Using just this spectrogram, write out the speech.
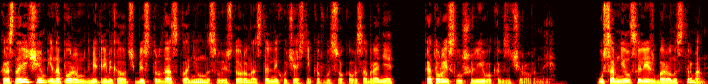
Красноречием и напором Дмитрий Михайлович без труда склонил на свою сторону остальных участников высокого собрания, которые слушали его как зачарованные. Усомнился лишь барон Эстерман,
